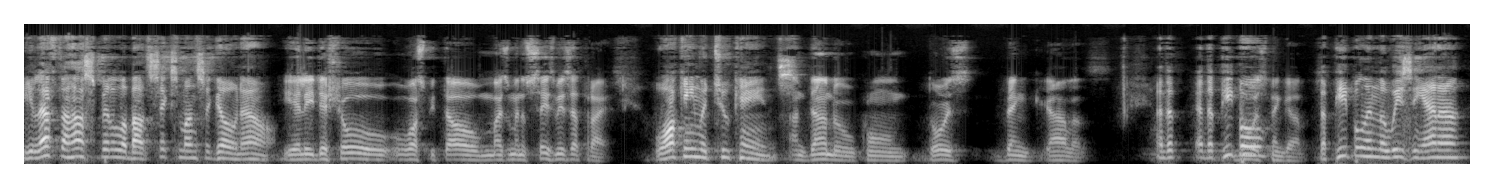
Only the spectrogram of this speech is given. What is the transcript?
He left the hospital about six months ago now, E ele deixou o hospital mais ou menos seis meses atrás, walking with two canes. andando com dois bengalas, And the, and the people, the people in Louisiana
